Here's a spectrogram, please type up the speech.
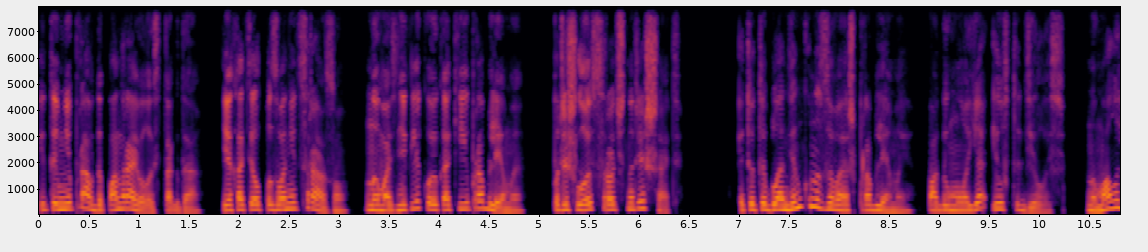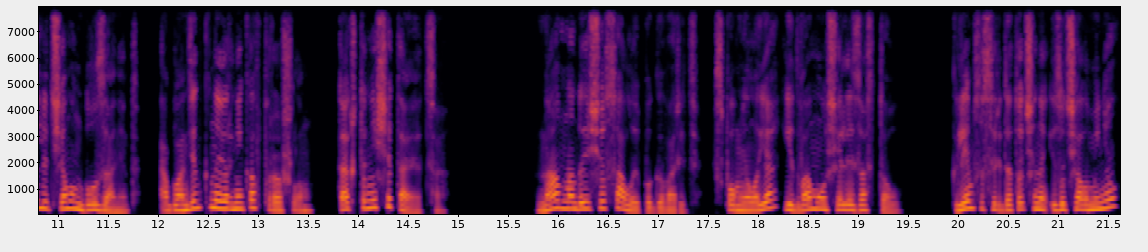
и ты мне правда понравилась тогда. Я хотел позвонить сразу, но возникли кое-какие проблемы. Пришлось срочно решать». «Это ты блондинку называешь проблемой?» — подумала я и устыдилась. Но мало ли чем он был занят. А блондинка наверняка в прошлом, так что не считается. «Нам надо еще с Аллой поговорить», — вспомнила я, едва мы уселись за стол. Клим сосредоточенно изучал меню,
